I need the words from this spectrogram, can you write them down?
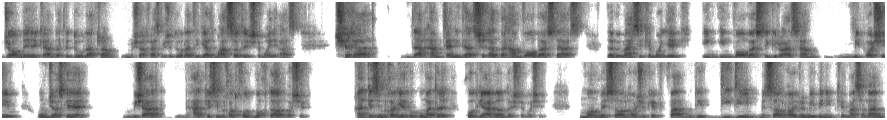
جامعه که البته دولت هم مشخص میشه دولتی که از مؤسسات اجتماعی هست چقدر در هم تنیده است. چقدر به هم وابسته است. و به محضی که ما یک این, این وابستگی رو از هم میپاشیم اونجاست که میشه هر, هر کسی می‌خواد خود مختار باشه. هر کسی می‌خواد یک حکومت خودگردان داشته باشه. ما مثال هاشو که فرمودید دیدیم. مثال هایی رو می‌بینیم که مثلا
